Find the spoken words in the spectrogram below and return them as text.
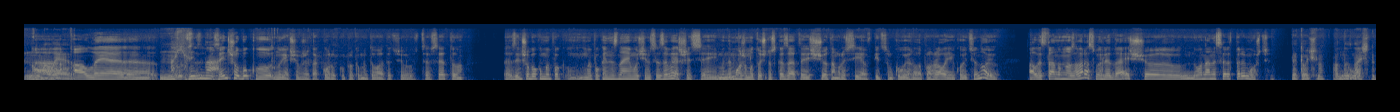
ну, А, але... але е, з, з іншого боку, ну якщо вже так коротко прокоментувати цю це все, то е, з іншого боку, ми поки, ми поки не знаємо, чим це завершиться, і ми не можемо точно сказати, що там Росія в підсумку виграла, програла, якою ціною. Але станом на зараз виглядає, що вона не серед переможців. Це точно, однозначно.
